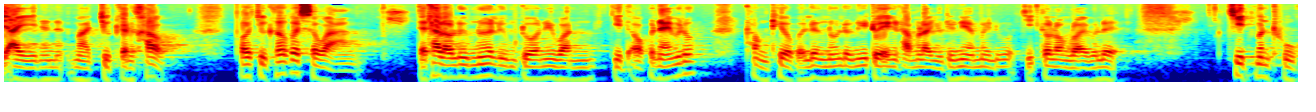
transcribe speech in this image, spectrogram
ใจนั่นนะมาจุดกันเข้าพอจุดเข้าก็สว่าง แต่ถ้าเราลืมเนื้อลืมตัวในวันจิตออกไปไหนไม่รู้ ท่องเที่ยวไปเรื่องโน้นเรื่องนี้ตัวเองทำอะไรอยู่ที่นี่ไม่รู้จิตก็ลองลอยไปเลย จิตมันถูก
